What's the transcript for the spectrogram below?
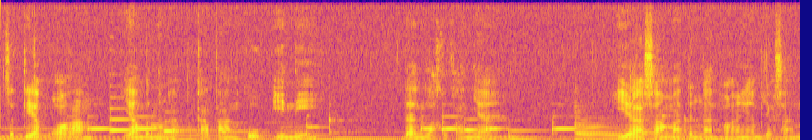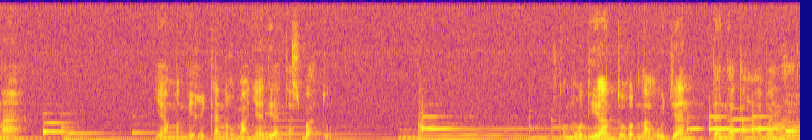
Setiap orang yang mendengar perkataanku ini dan melakukannya ia sama dengan orang yang bijaksana yang mendirikan rumahnya di atas batu. Kemudian turunlah hujan dan datanglah banjir.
